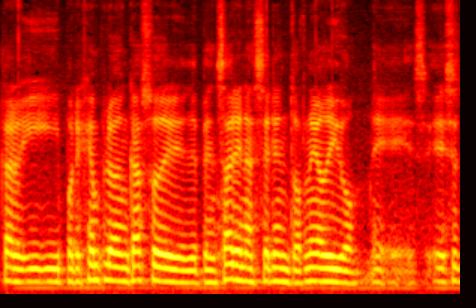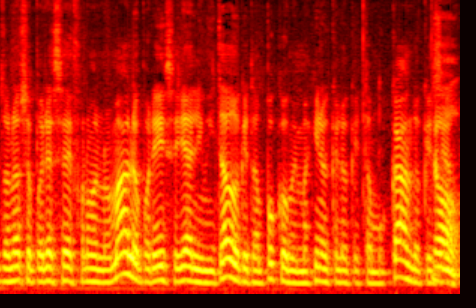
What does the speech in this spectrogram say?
Claro, y, por ejemplo, en caso de, pensar en hacer en torneo, digo, eh, ¿ese torneo se podría hacer de forma normal o por ahí sería limitado? Que tampoco me imagino que es lo que están buscando, que, sean,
